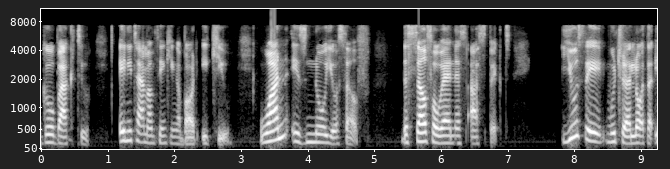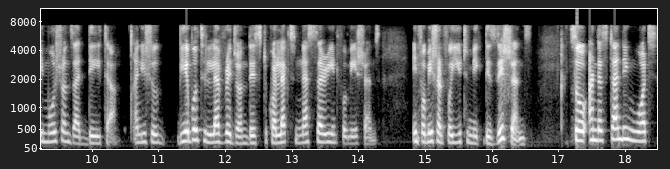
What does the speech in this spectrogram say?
go back to anytime I'm thinking about EQ. One is know yourself, the self awareness aspect. You say, Mucha, a lot that emotions are data, and you should be able to leverage on this to collect necessary information information for you to make decisions. So understanding what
